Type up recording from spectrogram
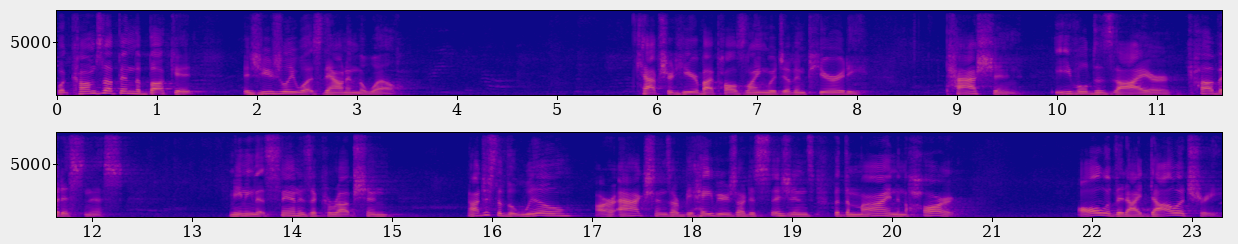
what comes up in the bucket is usually what's down in the well captured here by Paul's language of impurity, passion, evil desire, covetousness, meaning that sin is a corruption not just of the will, our actions, our behaviors, our decisions, but the mind and the heart. All of it idolatry,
